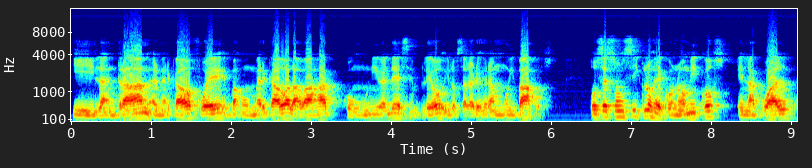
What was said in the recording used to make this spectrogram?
y la entrada al mercado fue bajo un mercado a la baja con un nivel de desempleo y los salarios eran muy bajos. Entonces son ciclos económicos en la cual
